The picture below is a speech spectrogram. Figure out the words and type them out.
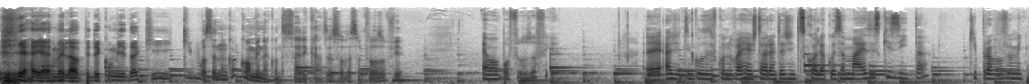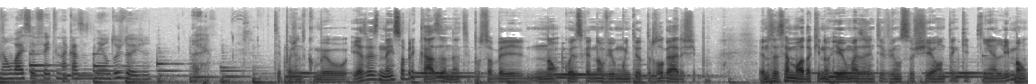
E aí é melhor pedir comida que, que você nunca come, né? Quando você sai de casa. Eu sou dessa filosofia. É uma boa filosofia. É, a gente, inclusive, quando vai em restaurante, a gente escolhe a coisa mais esquisita, que provavelmente não vai ser feita na casa de nenhum dos dois, né? É. Tipo, a gente comeu. E às vezes nem sobre casa, né? Tipo, sobre não, coisas que a gente não viu muito em outros lugares. Tipo, eu não sei se é moda aqui no Rio, mas a gente viu um sushi ontem que tinha limão.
